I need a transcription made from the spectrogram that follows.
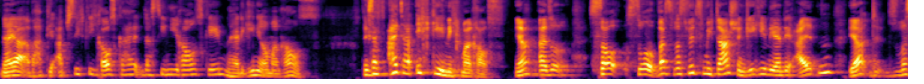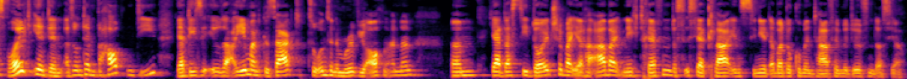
naja, aber habt ihr absichtlich rausgehalten, dass die nie rausgehen? Naja, die gehen ja auch mal raus. ich sag, Alter, ich gehe nicht mal raus. Ja, also so, so, was, was willst du mich darstellen? Gehe ich in die, die Alten? Ja, was wollt ihr denn? Also und dann behaupten die, ja, diese oder jemand gesagt zu uns in einem Review auch einen anderen, ähm, ja, dass die Deutsche bei ihrer Arbeit nicht treffen. Das ist ja klar inszeniert, aber Dokumentarfilme dürfen das ja.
